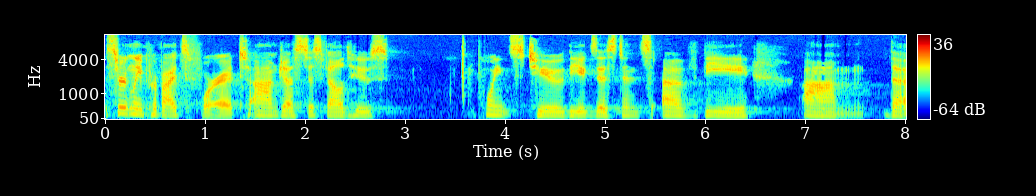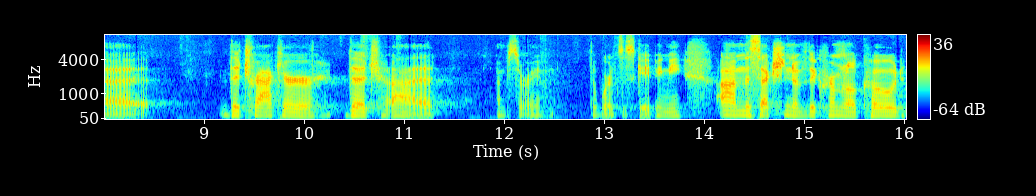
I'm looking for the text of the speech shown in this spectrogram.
certainly provides for it. Um, Justice Veldhuis points to the existence of the um, the the tracker, the uh, I'm sorry, the word's escaping me. Um, the section of the criminal code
